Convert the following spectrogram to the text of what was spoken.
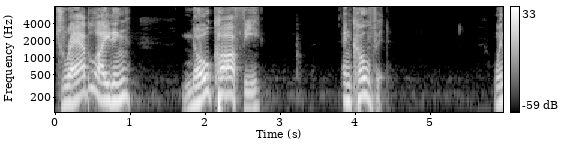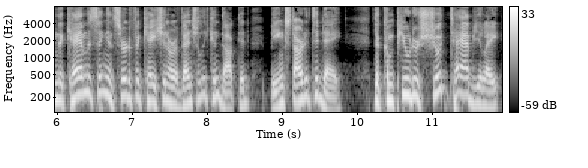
drab lighting, no coffee, and COVID. When the canvassing and certification are eventually conducted, being started today, the computer should tabulate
